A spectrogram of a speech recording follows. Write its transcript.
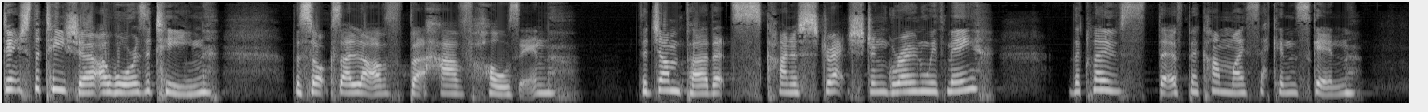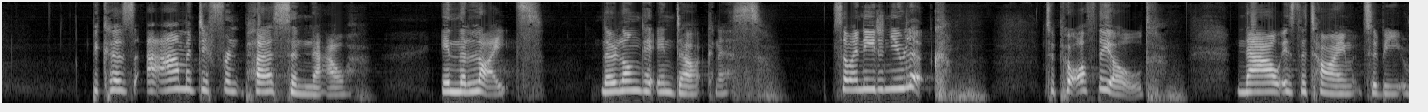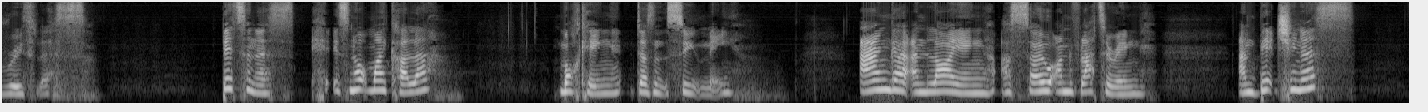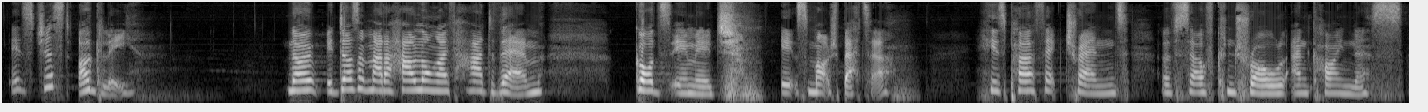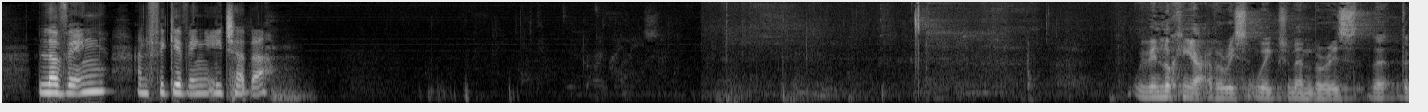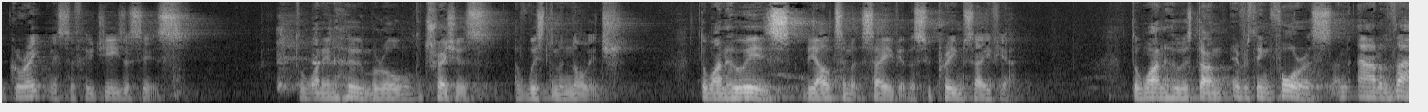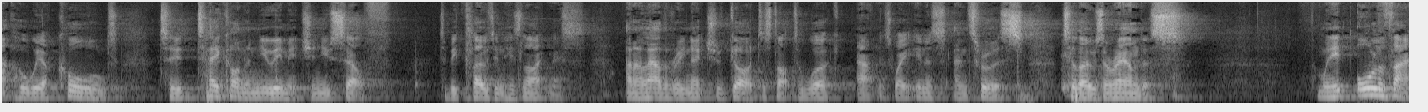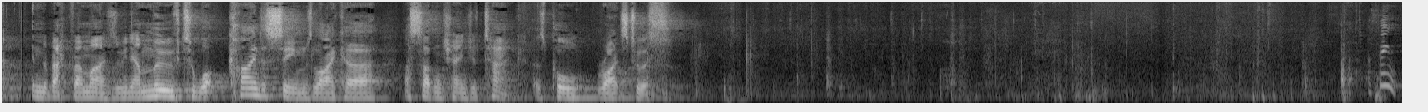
Ditch the t shirt I wore as a teen. The socks I love but have holes in. The jumper that's kind of stretched and grown with me. The clothes that have become my second skin because I am a different person now, in the light, no longer in darkness. So I need a new look to put off the old. Now is the time to be ruthless. Bitterness is not my colour. Mocking doesn't suit me. Anger and lying are so unflattering. And bitchiness, it's just ugly. No, it doesn't matter how long I've had them. God's image, it's much better. His perfect trend of self control and kindness, loving and forgiving each other. We've been looking at over recent weeks, remember, is the, the greatness of who Jesus is the one in whom are all the treasures of wisdom and knowledge, the one who is the ultimate Saviour, the supreme Saviour, the one who has done everything for us, and out of that, who we are called to take on a new image, a new self, to be clothed in His likeness, and allow the very nature of God to start to work out its way in us and through us to those around us. We need all of that in the back of our minds as we now move to what kind of seems like a a sudden change of tack, as Paul writes to us. I think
